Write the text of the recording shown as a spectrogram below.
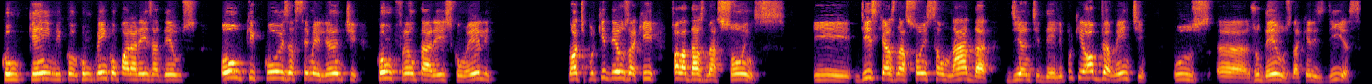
Com quem, me, com quem comparareis a Deus? Ou que coisa semelhante confrontareis com ele? Note, porque Deus aqui fala das nações e diz que as nações são nada diante dele. Porque, obviamente, os uh, judeus daqueles dias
